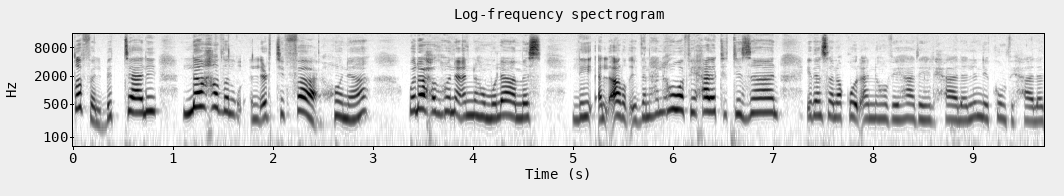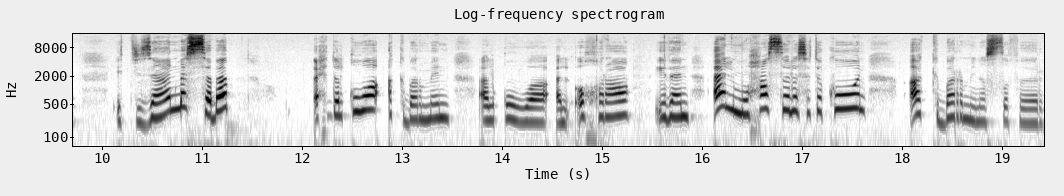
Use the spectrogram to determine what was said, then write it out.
طفل بالتالي لاحظ الارتفاع هنا ولاحظ هنا أنه ملامس للأرض إذا هل هو في حالة اتزان؟ إذا سنقول أنه في هذه الحالة لن يكون في حالة اتزان ما السبب؟ إحدى القوى أكبر من القوة الأخرى إذا المحصلة ستكون أكبر من الصفر.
